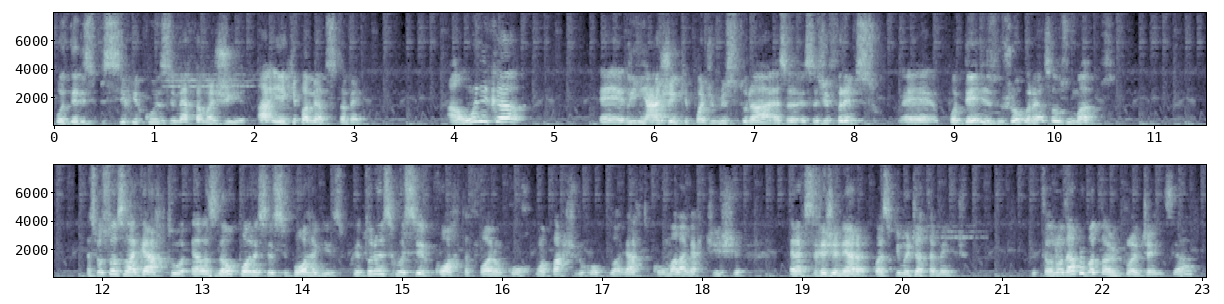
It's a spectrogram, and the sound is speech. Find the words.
poderes psíquicos e metamagia. Ah, e equipamentos também. A única é, linhagem que pode misturar essa, esses diferentes é, poderes do jogo né, são os humanos. As pessoas lagarto, elas não podem ser ciborgues, porque toda vez que você corta fora um corpo, uma parte do corpo do lagarto, com uma lagartixa, ela se regenera quase que imediatamente. Então não dá pra botar um implante aí, certo?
